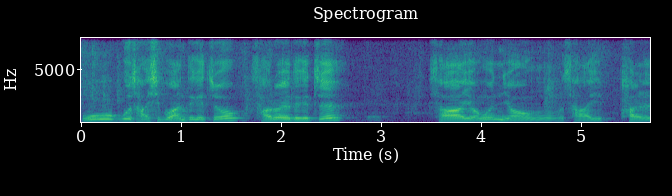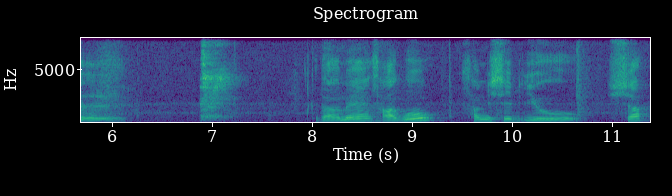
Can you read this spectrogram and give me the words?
5, 9, 45 안 되겠죠? 4로 해야 되겠지? 4, 0은 0, 4, 2, 8. 그 다음에 4, 9, 36. 시작.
